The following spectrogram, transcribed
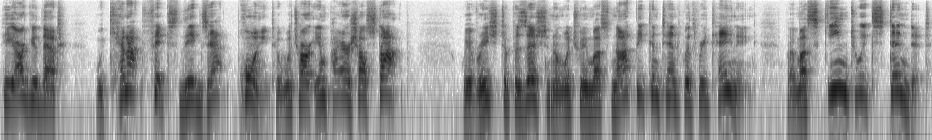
He argued that we cannot fix the exact point at which our empire shall stop. We have reached a position in which we must not be content with retaining, but must scheme to extend it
